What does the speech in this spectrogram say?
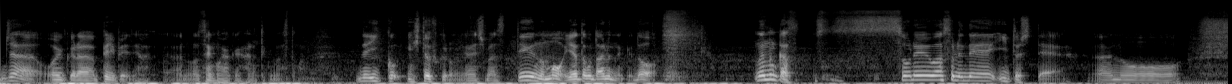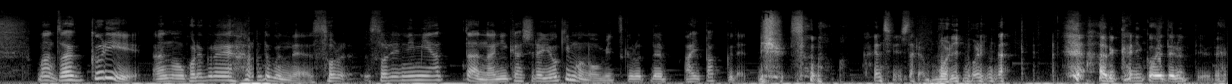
じゃあおいくらペイペイであの1500円払ってきますと。で1個1袋お願いしますっていうのもやったことあるんだけどまあなんかそれはそれでいいとしてあのまあざっくりあのこれぐらい払っとくんでそれそれに見合った何かしら良きものを見つけろって iPack でっていう その感じにしたらモリモリになってはるかに超えてるっていうね。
